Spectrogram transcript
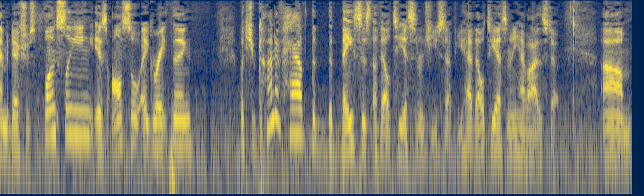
Ambidextrous fun slinging is also a great thing, but you kind of have the the basis of LTS synergy stuff. You have LTS and then you have either. Um,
